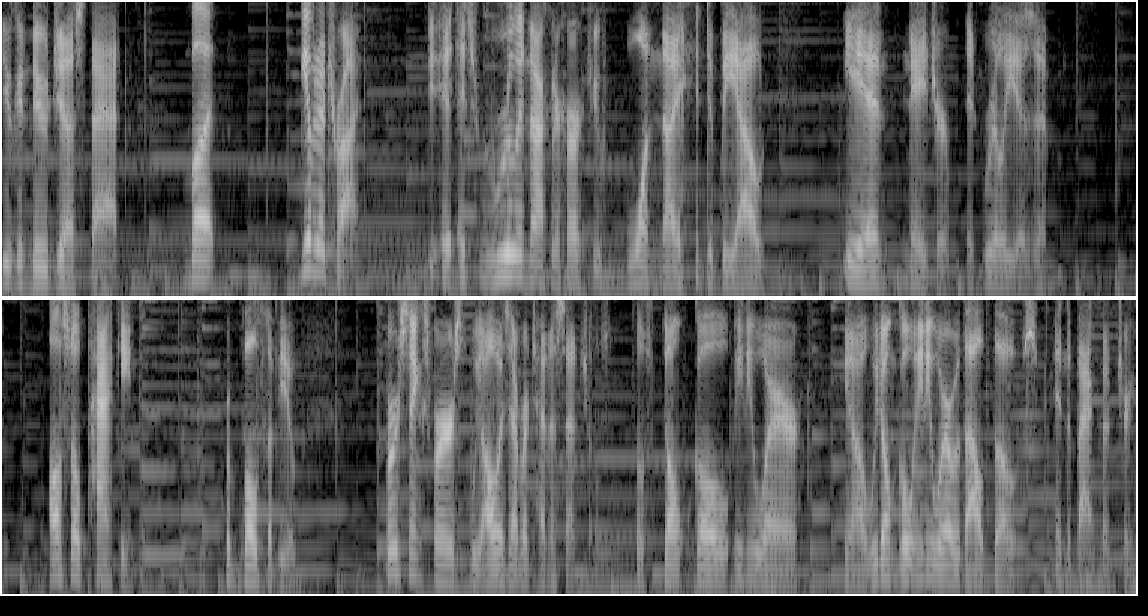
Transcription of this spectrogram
you can do just that. But give it a try. It's really not going to hurt you one night to be out in nature. It really isn't also packing for both of you. First things first, we always have our 10 essentials. Those don't go anywhere. You know, we don't go anywhere without those in the backcountry.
